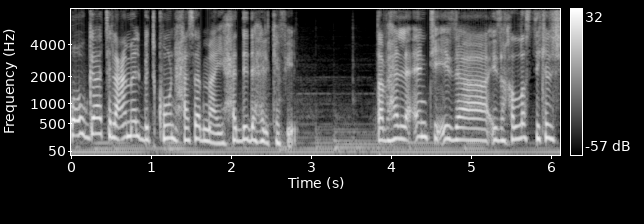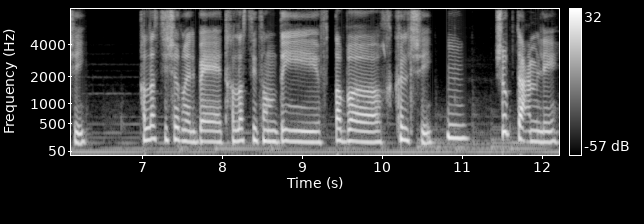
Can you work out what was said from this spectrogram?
وأوقات العمل بتكون حسب ما يحدده الكفيل. طب هلا أنت إذا إذا خلصتي كل شيء خلصتي شغل البيت خلصتي تنظيف طبخ كل شيء. شو بتعملي؟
